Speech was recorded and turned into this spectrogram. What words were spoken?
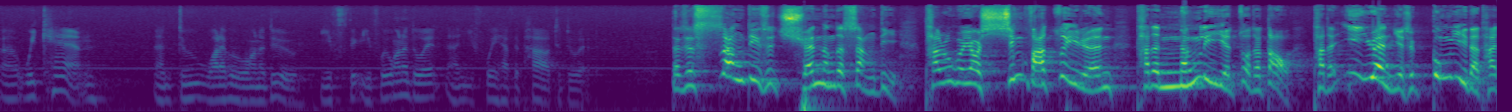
uh, we can uh, do whatever we want to do if the, if we want to do it and if we have the power to do it. 但是上帝是全能的上帝，他如果要刑罚罪人，他的能力也做得到，他的意愿也是公义的，他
